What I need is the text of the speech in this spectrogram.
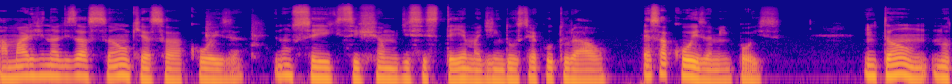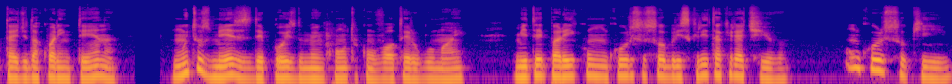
a marginalização que essa coisa, eu não sei que se chama de sistema, de indústria cultural, essa coisa me impôs. Então, no tédio da quarentena, muitos meses depois do meu encontro com Walter Ugumai, me deparei com um curso sobre escrita criativa. Um curso que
